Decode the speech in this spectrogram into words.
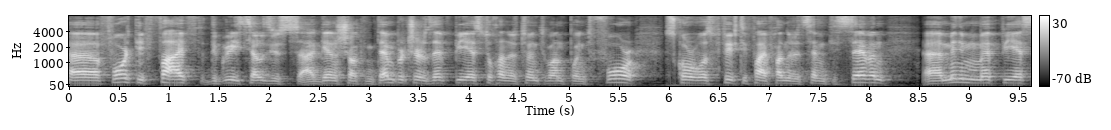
uh, 45 degrees Celsius, again shocking temperatures, FPS 221.4, score was 5577, uh, minimum FPS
